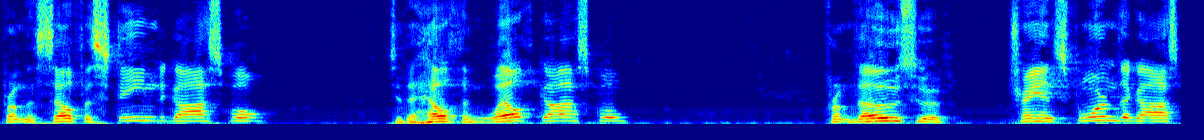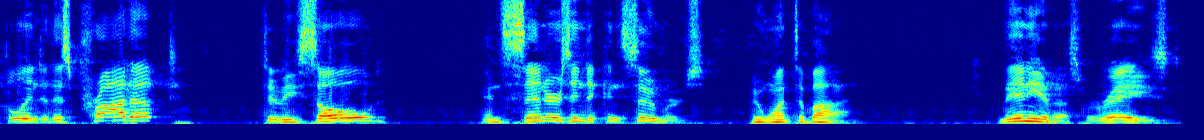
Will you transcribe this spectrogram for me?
from the self esteemed gospel to the health and wealth gospel, from those who have transformed the gospel into this product to be sold, and sinners into consumers who want to buy. Many of us were raised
